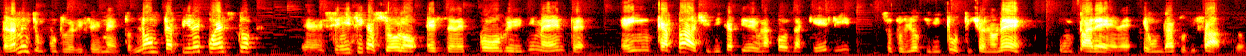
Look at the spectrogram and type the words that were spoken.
veramente un punto di riferimento. Non capire questo eh, significa solo essere poveri di mente e incapaci di capire una cosa che è lì sotto gli occhi di tutti, cioè non è un parere, è un dato di fatto.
